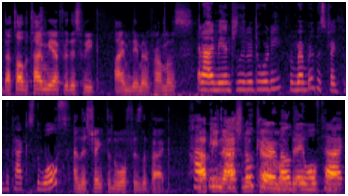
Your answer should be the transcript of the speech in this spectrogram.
that's all the time we have for this week. I'm Damon Ramos, And I'm Angelina Doherty. Remember, the strength of the pack is the wolf. and the strength of the wolf is the pack. Happy National Caramel Day, Wolfpack.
